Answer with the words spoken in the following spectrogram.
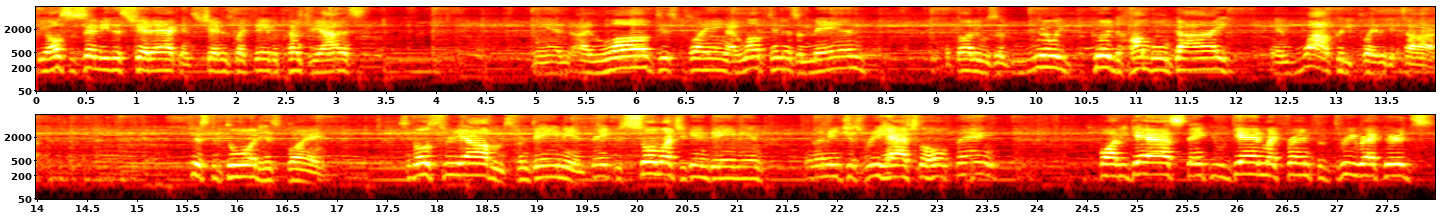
He also sent me this Chet Atkins. Chet is my favorite country artist. And I loved his playing. I loved him as a man. I thought he was a really good, humble guy. And wow, could he play the guitar. Just adored his playing. So those three albums from Damian. Thank you so much again, Damian. And let me just rehash the whole thing. Bobby Gass, thank you again, my friend, for the three records.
